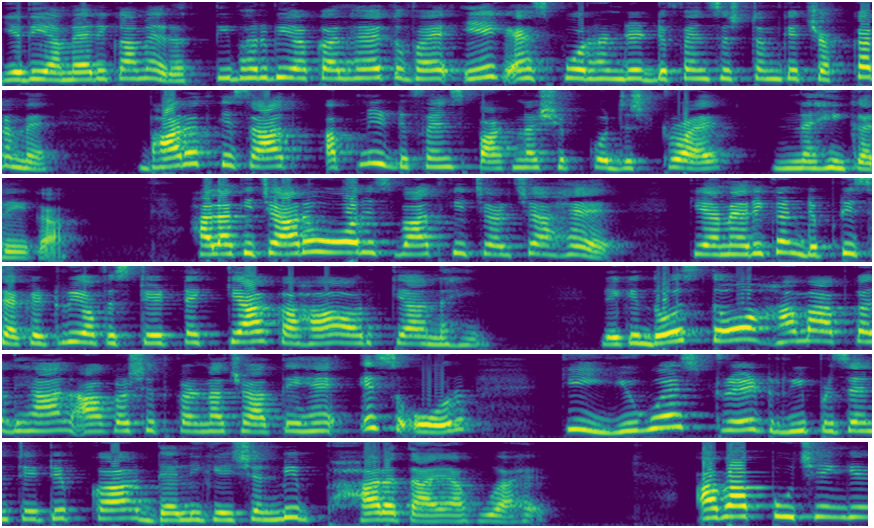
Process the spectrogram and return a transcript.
यदि अमेरिका में रत्ती भर भी अकल है तो वह एक S four hundred defence system के चक्कर में भारत के साथ अपनी डिफेंस पार्टनरशिप को डिस्ट्रॉय नहीं करेगा। हालाँकि चारों ओर इस बात की चर्चा है कि American deputy secretary of state ने क्या कहा और क्या नहीं। लेकिन दोस्तों, हम आपका ध्यान आकर्षित करना चाहते हैं इस ओर कि यूएस ट्रेड रिप्रेजेंटेटिव का डेलीगेशन भी भारत आया हुआ है। अब आप पूछेंगे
